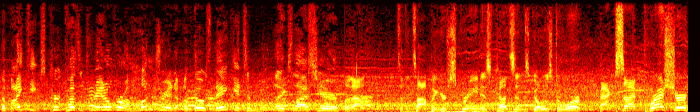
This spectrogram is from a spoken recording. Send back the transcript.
the Vikings. Kirk Cousins ran over a hundred of those nakeds and bootlegs last year. Put out to the top of your screen as Cousins goes to work. Backside pressure,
